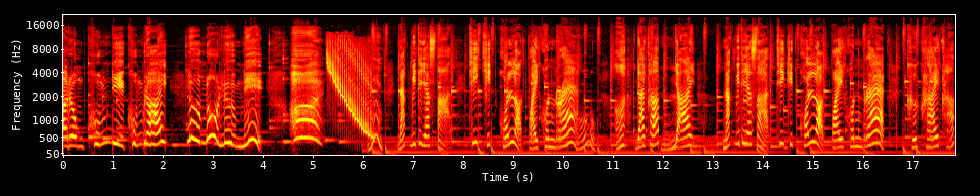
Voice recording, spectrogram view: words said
อารมณ์คุ้มดีคุ้มร้าย ลืมโน่นลืมนี่เฮ้ยนักวิทยาศาสตร์ที่คิดค้นหลอดไฟคนแรกอ๋อยายครับ ยาย นักวิทยาศาสตร์ที่คิดค้นหลอดไฟคนแรก คือใครครับ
